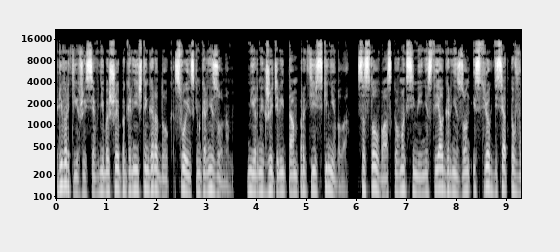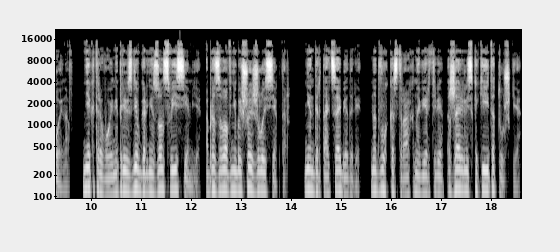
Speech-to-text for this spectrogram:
превратившийся в небольшой пограничный городок с воинским гарнизоном. Мирных жителей там практически не было. Со слов Баска в Максимене стоял гарнизон из трех десятков воинов. Некоторые воины привезли в гарнизон свои семьи, образовав небольшой жилой сектор. Неандертальцы обедали. На двух кострах на вертеле жарились какие-то тушки.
